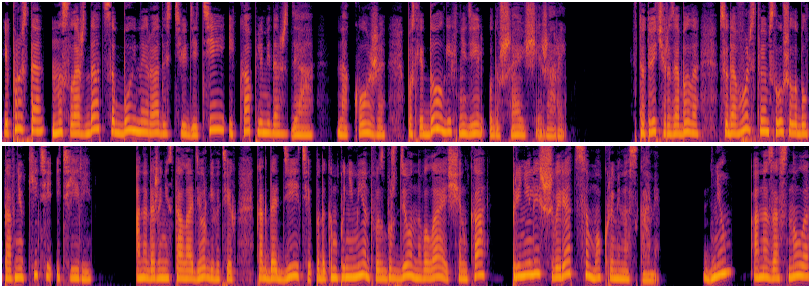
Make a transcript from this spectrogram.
и просто наслаждаться буйной радостью детей и каплями дождя на коже после долгих недель удушающей жары. В тот вечер Изабелла с удовольствием слушала болтовню Кити и Тьерри. Она даже не стала одергивать их, когда дети под аккомпанемент возбужденного лая щенка принялись швыряться мокрыми носками. Днем она заснула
